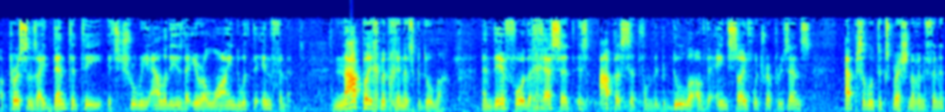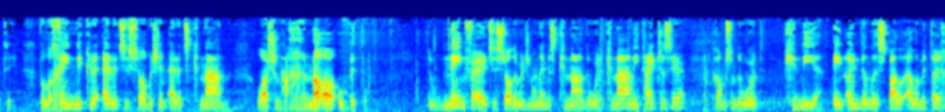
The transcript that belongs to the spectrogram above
A person's identity, its true reality is that you're aligned with the infinite. And therefore the chesed is opposite from the gedula of the Ein Sof, which represents absolute expression of infinity. Eretz Yisrael b'shem eretz Knan, lashon hachna'a u'bitl. The name for Eretz Yisrael, the original name is Canaan. The word Canaan, he teaches here, comes from the word Kenia. Ein oimdin l'spalo elemitoich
